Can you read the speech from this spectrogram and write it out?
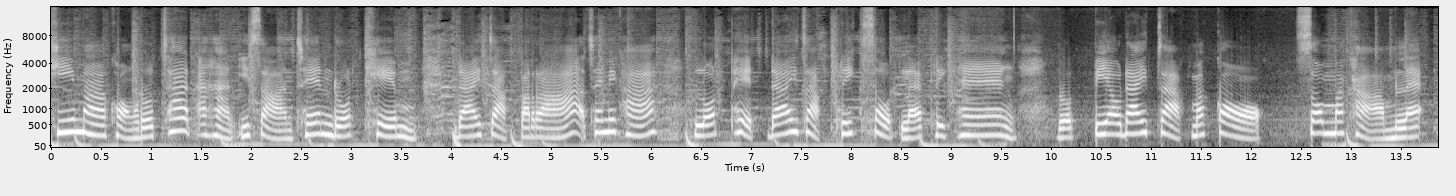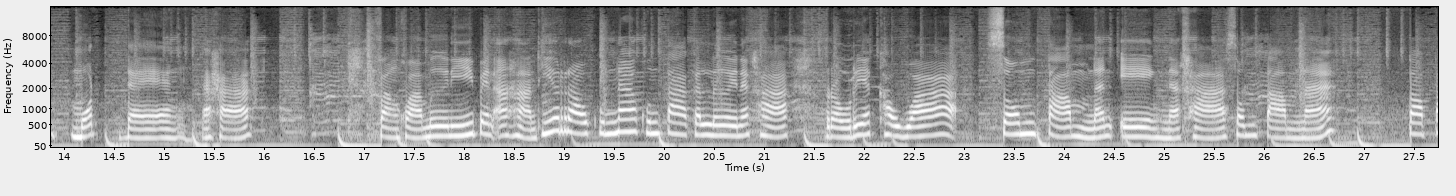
ที่มาของรสชาติอาหารอีสาน เช่นรสเค็ม ได้จากปลาร้าใช่ไหมคะรสเผ็ดได้จากพริกสดและพริกแห้งรสเปรี้ยวได้จากมะกอก ส้มมะขามและมดแดงนะคะฝั่งขวามือนี้เป็นอาหารที่เราคุ้นหน้าคุ้นตากันเลยนะคะ เราเรียกเขาว่า ส้มตำนั่นเองนะคะ ส้มตำนะ ต่อไป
